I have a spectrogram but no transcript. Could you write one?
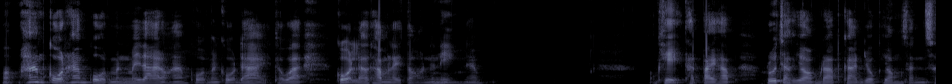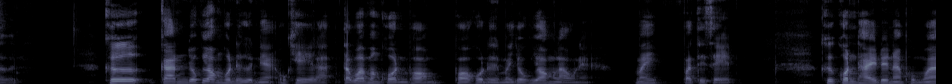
ว่าห้ามโกรธห้ามโกรธมันไม่ได้หรอกห้ามโกรธมันโกรธได้ แต่ว่าโกรธแล้วทำอะไรต่อนั่นเองนะครับ โอเค ถัดไปครับ รู้จักยอมรับการยกย่องสรรเสริญ คือการยกย่องคนอื่นเนี่ยโอเคละแต่ว่าบางคนพอพอคนอื่นมายกย่องเราเนี่ยไม่ปฏิเสธ คือคนไทยด้วยนะ ผมว่า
